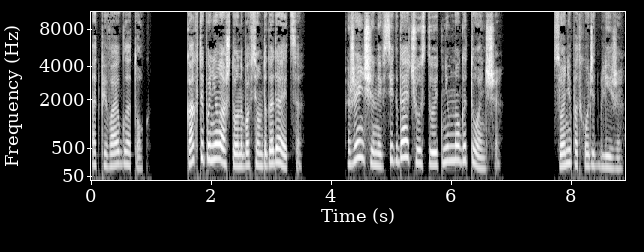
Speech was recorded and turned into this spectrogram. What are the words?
Отпиваю глоток. «Как ты поняла, что он обо всем догадается?» Женщины всегда чувствуют немного тоньше. Соня подходит ближе.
